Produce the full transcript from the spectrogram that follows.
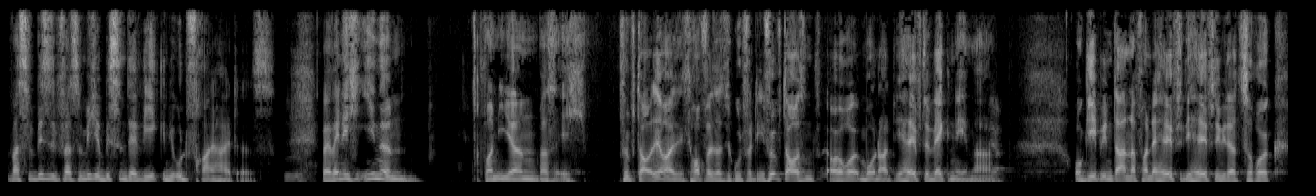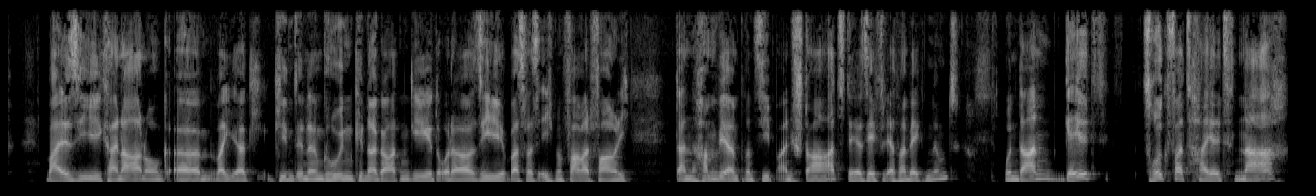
was für, mich- was für mich ein bisschen der Weg in die Unfreiheit ist. Mhm. Weil wenn ich Ihnen von Ihren, was ich, 5000, ja, ich hoffe, dass Sie gut verdienen, 5000 Euro im Monat, die Hälfte wegnehme Ja. und gebe Ihnen dann von der Hälfte die Hälfte wieder zurück, weil Sie, keine Ahnung, ähm, weil Ihr Kind in einen grünen Kindergarten geht oder Sie, was weiß ich, mit dem Fahrrad fahren und ich, dann haben wir im Prinzip einen Staat, der sehr viel erstmal wegnimmt und dann Geld zurückverteilt nach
